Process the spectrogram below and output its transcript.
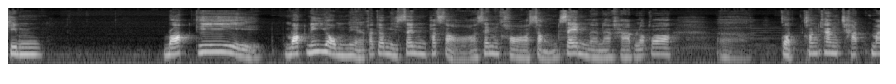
พิมพ์บล็อกที่บล็อกนิยมเนี่ยเขาจะมีเส้นพศเส้นคอสองเส้นนะครับ แล้วก็กฎค่อนข้างชัดม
